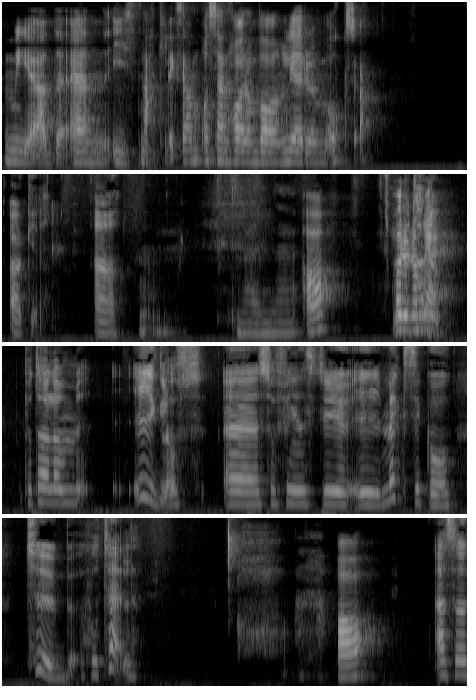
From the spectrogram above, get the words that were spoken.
med en isnatt liksom. Och sen har de vanliga rum också. Okej. Ja. Men eh, ja. Har du något mer? På tal om iglos eh, så finns det ju i Mexiko tubhotell. Ja. Alltså,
